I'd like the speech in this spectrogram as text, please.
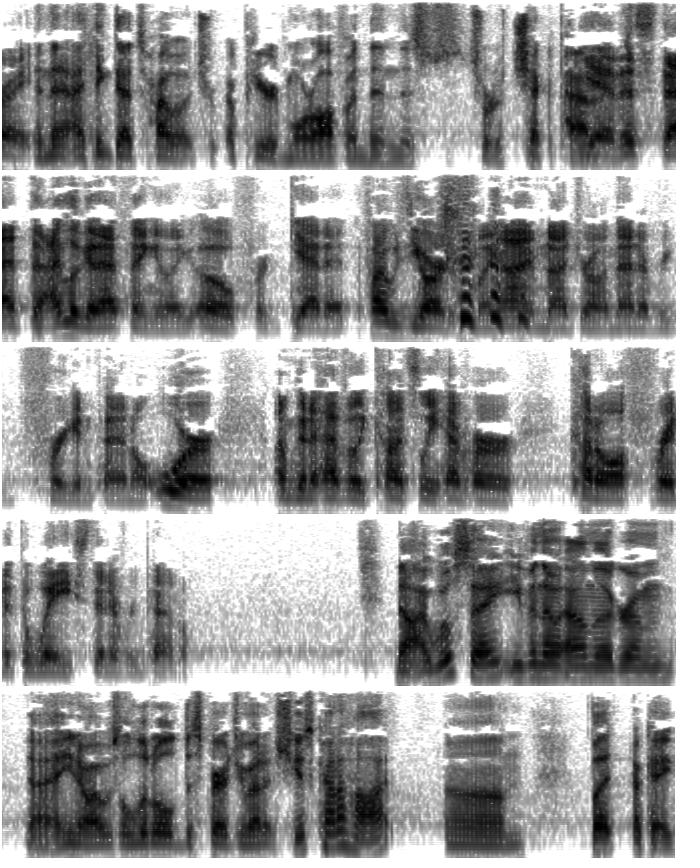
Right. and then I think that's how it tr- appeared more often than this sort of check pattern. yeah, this that I look at that thing and like, oh, forget it. If I was the artist, I'm like, I am not drawing that every friggin' panel. Or I'm gonna have like constantly have her cut off right at the waist in every panel. Now, I will say, even though Al Milgrom, uh, you know, I was a little disparaging about it, she is kind of hot. Um, but okay,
